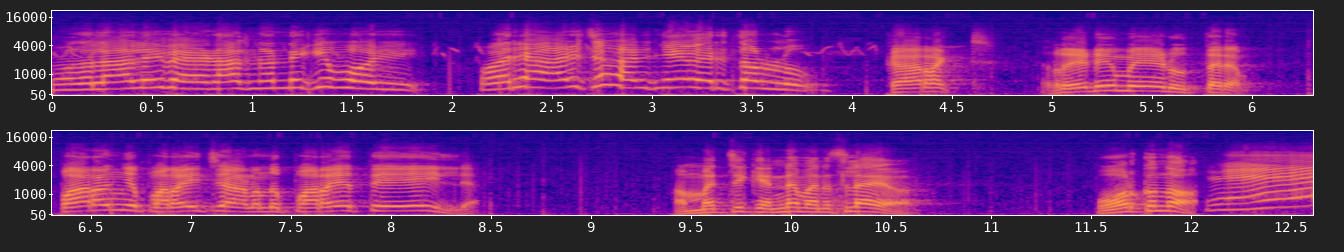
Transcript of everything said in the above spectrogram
മുതലാളി വേളാങ്കണ്ണിക്ക് പോയി. ഒരാഴ്ച കഴിഞ്ഞേ വരത്തുള്ളൂ. കറക്റ്റ്. റെഡിമെയ്ഡ് ഉത്തരം. പറഞ്ഞു പറയിച്ചാണെന്ന് പറയത്തേ ഇല്ല അമ്മച്ചിക്ക് എന്നെ മനസ്സിലായോ? ഓർക്കുന്നോ? ഏ?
